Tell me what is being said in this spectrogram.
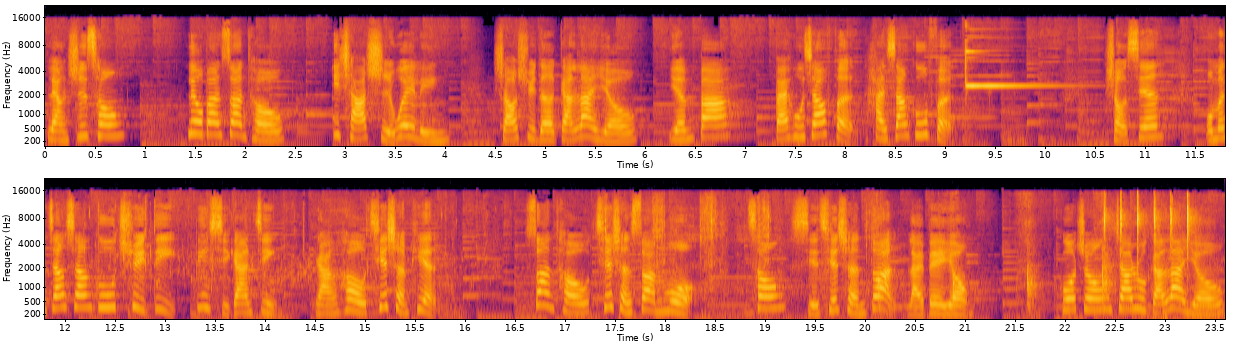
两只葱、六瓣蒜头、一茶匙味淋、少许的橄榄油、盐巴、白胡椒粉和香菇粉。首先，我们将香菇去蒂并洗干净，然后切成片；蒜头切成蒜末，葱斜切成段来备用。锅中加入橄榄油。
